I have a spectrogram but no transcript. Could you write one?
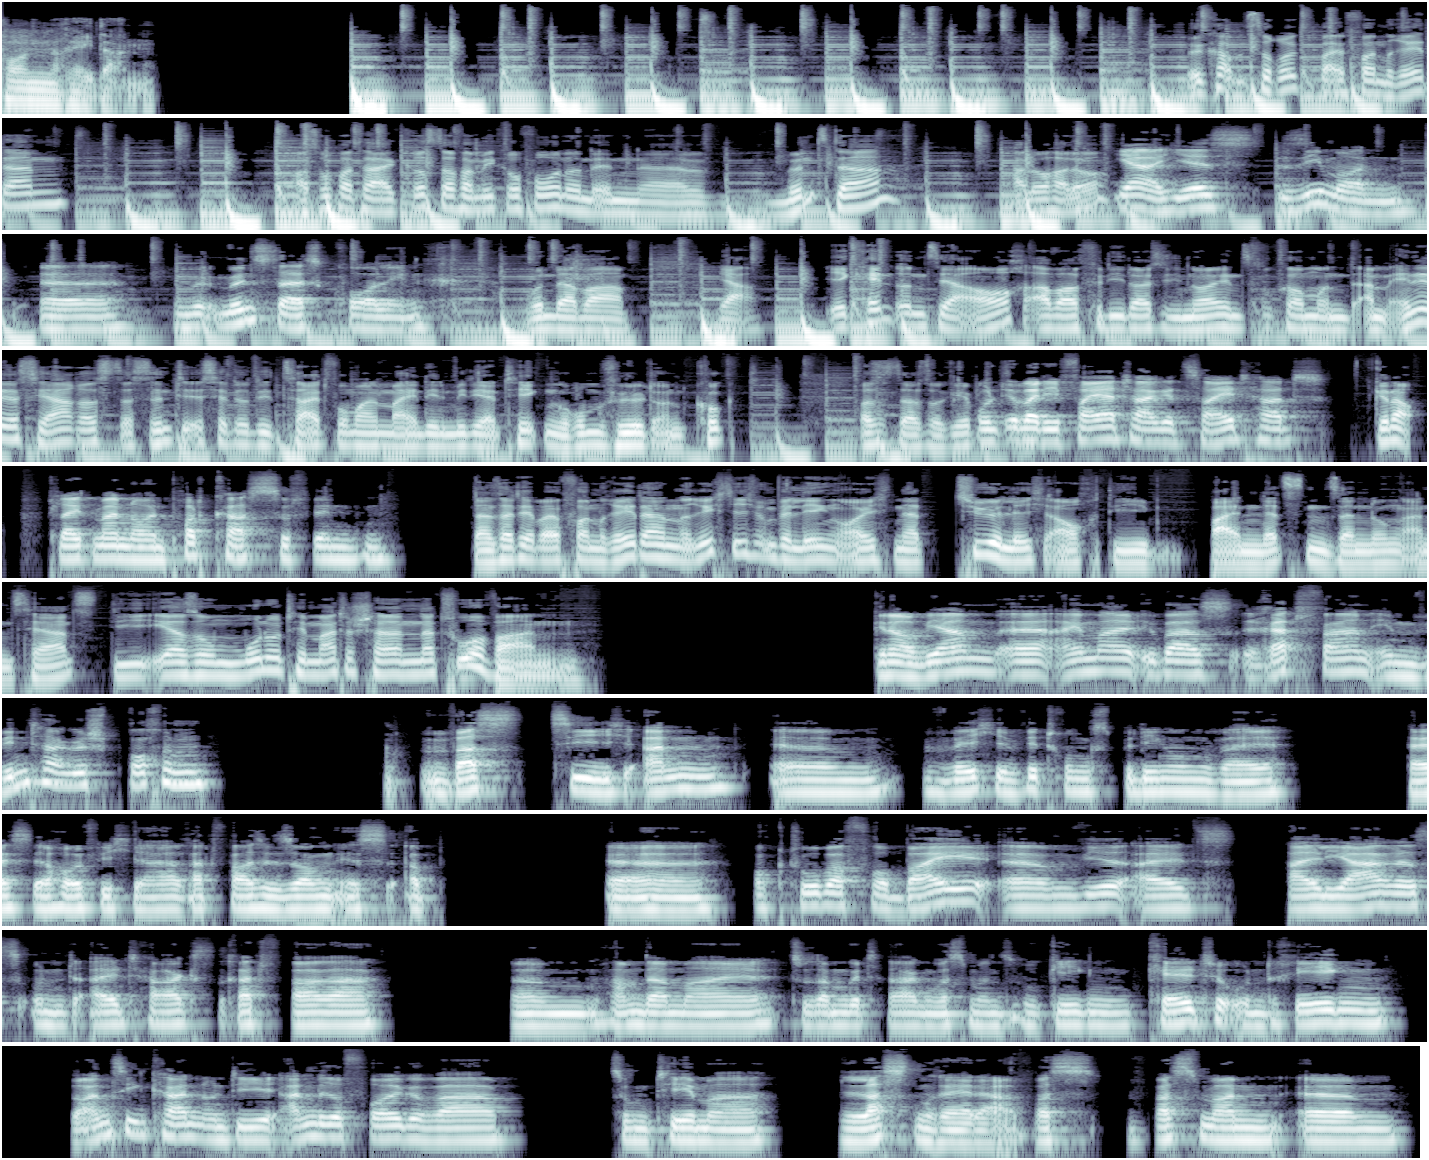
von Rädern. Willkommen zurück bei von Rädern. Aus Wuppertal Christopher Mikrofon und in äh, Münster. Hallo, hallo. Ja, hier ist Simon. Äh, Münster ist calling. Wunderbar. Ja, ihr kennt uns ja auch, aber für die Leute, die neu hinzukommen und am Ende des Jahres, das sind, ist ja so die Zeit, wo man mal in den Mediatheken rumfühlt und guckt, was es da so gibt. Und über die Feiertage Zeit hat. Genau. Vielleicht mal einen neuen Podcast zu finden. Dann seid ihr bei von Rädern richtig und wir legen euch natürlich auch die beiden letzten Sendungen ans Herz, die eher so monothematischer Natur waren. Genau, wir haben äh, einmal über das Radfahren im Winter gesprochen. Was ziehe ich an? Ähm, welche Witterungsbedingungen? Weil das heißt ja häufig, ja, Radfahrsaison ist ab äh, Oktober vorbei. Ähm, wir als Alljahres- und Alltagsradfahrer ähm, haben da mal zusammengetragen, was man so gegen Kälte und Regen so anziehen kann. Und die andere Folge war zum Thema Lastenräder, was, was man ähm,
